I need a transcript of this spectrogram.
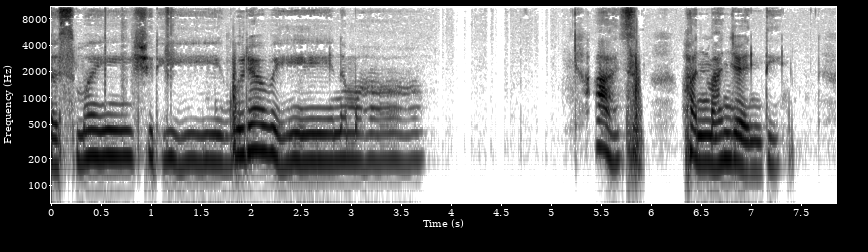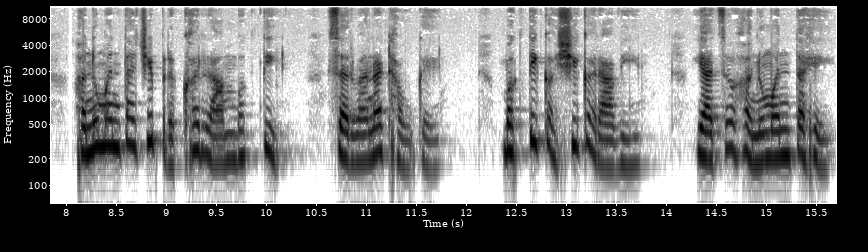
तस्मै श्री गुरवे नमहा आज हनुमान जयंती. हनुमंताची प्रखर रामभक्ती सर्वांना ठाऊक आहे. भक्ती कशी करावी? याचं हनुमंत हे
